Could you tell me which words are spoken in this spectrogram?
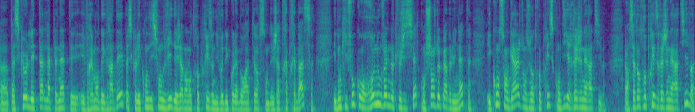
Euh, parce que l'état de la planète est, vraiment dégradé, parce que les conditions de vie déjà dans l'entreprise au niveau des collaborateurs sont déjà très très basses. Et donc il faut qu'on renouvelle notre logiciel, qu'on change de paire de lunettes et qu'on s'engage dans une entreprise qu'on dit régénérative. Alors cette entreprise régénérative,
